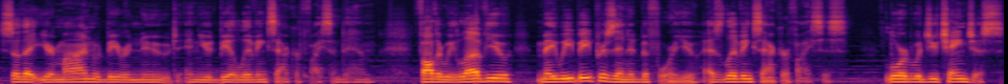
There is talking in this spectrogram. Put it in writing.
so that your mind would be renewed and you'd be a living sacrifice unto Him. Father, we love you. May we be presented before you as living sacrifices. Lord, would you change us,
